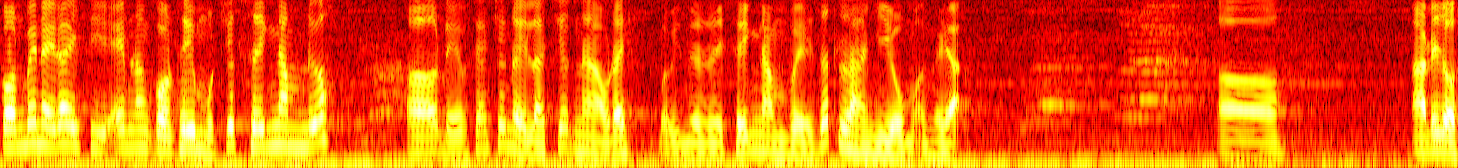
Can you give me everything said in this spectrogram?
Còn bên này đây thì em đang còn thêm một chiếc CX-5 nữa. À, Để em xem chiếc này là chiếc nào đây Bởi vì lần này CX-5 về rất là nhiều mọi người ạ. À, à đây rồi.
